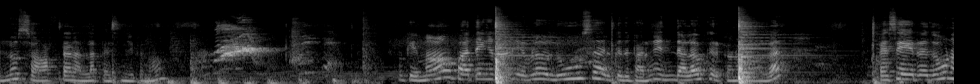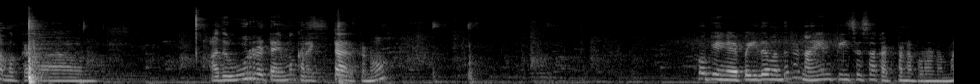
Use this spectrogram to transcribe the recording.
இன்னும் சாஃப்டாக நல்லா பிசைஞ்சுக்கணும். ஓகே மாவு பார்த்தீங்கன்னா எவ்வளோ லூஸாக இருக்குது பாருங்கள் இந்த அளவுக்கு இருக்கணும் நம்ம பிசைகிறதும் நமக்கு அது ஊறுற டைமும் கரெக்டாக இருக்கணும். ஓகேங்க இப்போ இதை வந்துட்டு நைன் பீசஸாக கட் பண்ண போகிறோம் நம்ம.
